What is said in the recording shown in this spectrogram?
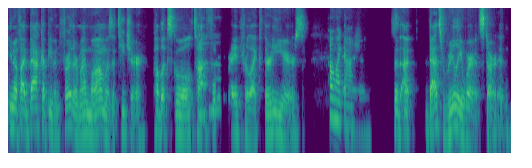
you know, if I back up even further, my mom was a teacher, public school, taught uh-huh. fourth grade for like 30 years. Oh my gosh. And so that, that's really where it started.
